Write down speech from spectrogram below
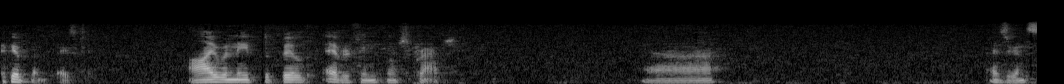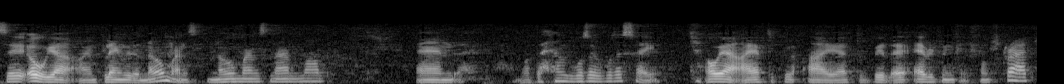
equipment basically. I will need to build everything from scratch. Uh, as you can see oh yeah I'm playing with a no man's no man's land mod. And what the hell was I was I saying? Oh yeah I have to I have to build everything from scratch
